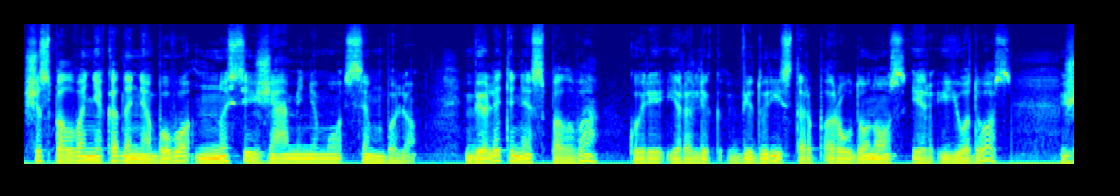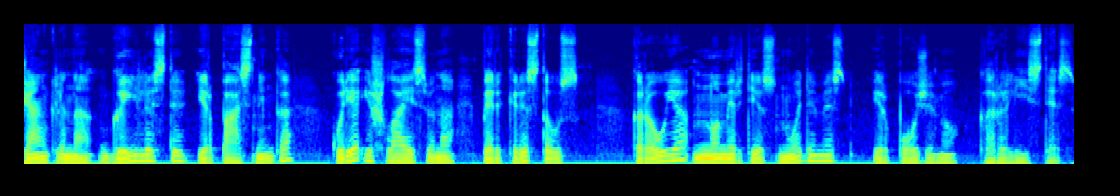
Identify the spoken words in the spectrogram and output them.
Šis spalva niekada nebuvo nusižeminimo simboliu. Violetinė spalva, kuri yra lik vidurys tarp raudonos ir juodos, ženklina gailestį ir pasninką, kurie išlaisvina per Kristaus kraują nuo mirties nuodėmės ir požemio karalystės.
